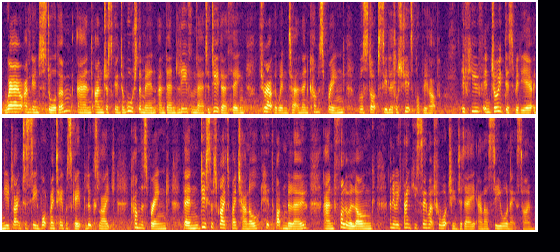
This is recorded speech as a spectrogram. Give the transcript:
where I'm going to store them and I'm just going to water them in and then leave them there to do their thing throughout the winter. And then come spring we'll start to see little shoots popping up if you've enjoyed this video and you'd like to see what my tablescape looks like come the spring, then do subscribe to my channel, hit the button below and follow along. Anyway, thank you so much for watching today and I'll see you all next time.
